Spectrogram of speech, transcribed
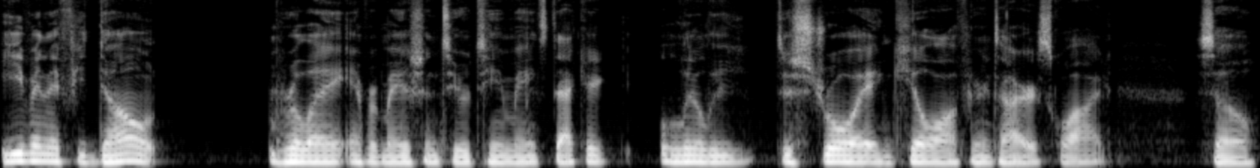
even if you don't relay information to your teammates, that could literally destroy and kill off your entire squad. So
